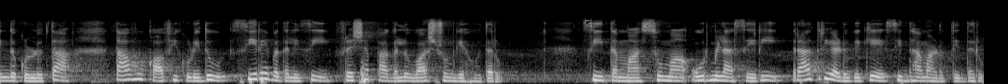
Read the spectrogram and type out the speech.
ಎಂದುಕೊಳ್ಳುತ್ತಾ ತಾವು ಕಾಫಿ ಕುಡಿದು ಸೀರೆ ಬದಲಿಸಿ ಫ್ರೆಶ್ ಅಪ್ ಆಗಲು ವಾಶ್ರೂಮ್ಗೆ ಹೋದರು. ಸೀತಮ್ಮ, ಸುಮಾ, ಊರ್ಮಿಳಾ ಸೇರಿ ರಾತ್ರಿ ಅಡುಗೆಗೆ ಸಿದ್ಧ ಮಾಡುತ್ತಿದ್ದರು.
